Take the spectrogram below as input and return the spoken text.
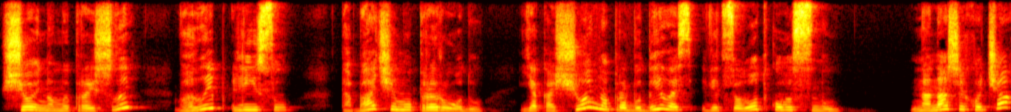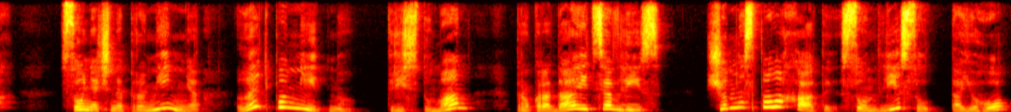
Щойно ми пройшли вглиб лісу та бачимо природу, яка щойно пробудилась від солодкого сну. На наших очах сонячне проміння ледь помітно крізь туман прокрадається в ліс, щоб не спалахати сон лісу та його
